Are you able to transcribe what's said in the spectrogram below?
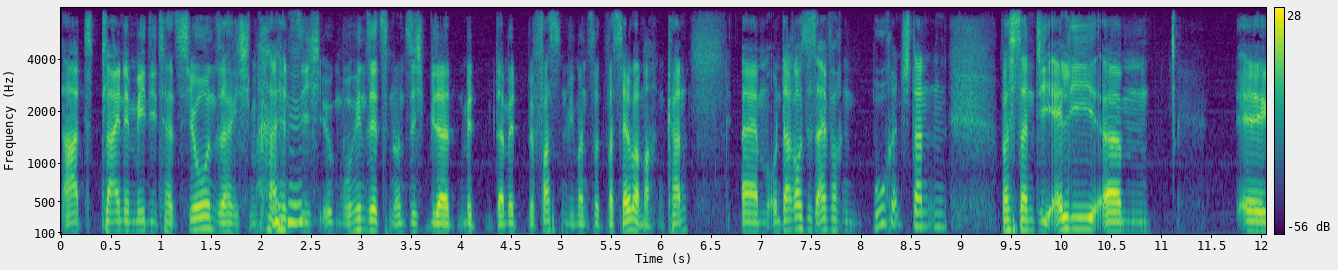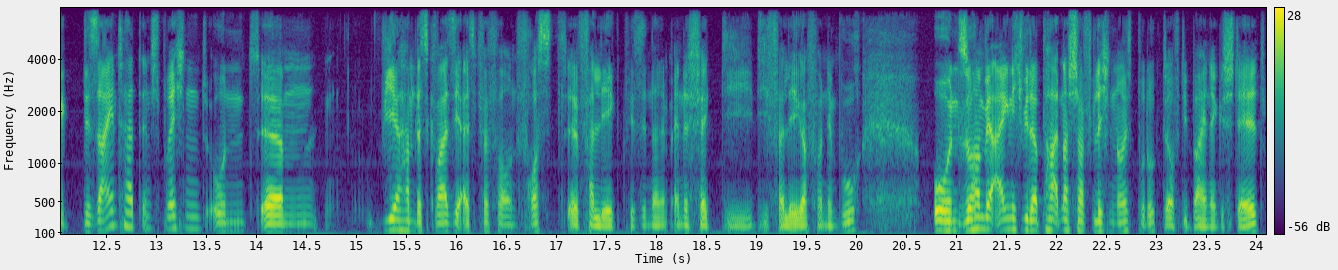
Art kleine Meditation, sage ich mal, mhm. sich irgendwo hinsetzen und sich wieder mit, damit befassen, wie man so etwas selber machen kann. Ähm, und daraus ist einfach ein Buch entstanden, was dann die Ellie ähm, äh, designt hat entsprechend und ähm, wir haben das quasi als Pfeffer und Frost äh, verlegt. Wir sind dann im Endeffekt die, die Verleger von dem Buch. Und so haben wir eigentlich wieder partnerschaftlich ein neues Produkt auf die Beine gestellt.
